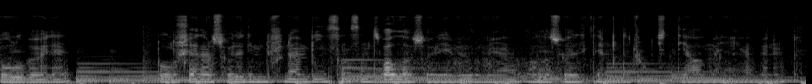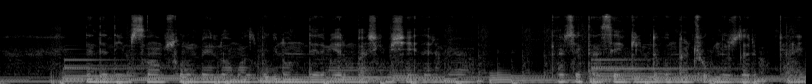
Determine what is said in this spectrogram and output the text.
dolu böyle dolu şeyler söylediğimi düşünen bir insansanız vallahi söyleyemiyorum ya. Vallahi söylediklerimi de çok ciddiye almayın ya benim. Ne dediğim sağım solum belli olmaz. Bugün onu derim yarın başka bir şey derim ya. Gerçekten sevgilim de bundan çok muzdarip. Yani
